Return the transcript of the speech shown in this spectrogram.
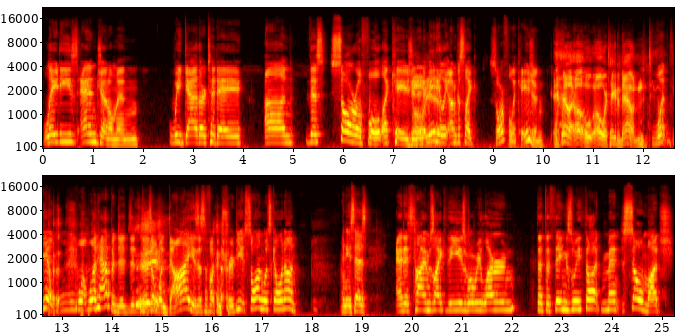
"Ladies and gentlemen, we gather today on this sorrowful occasion." Oh, and yeah. immediately, I'm just like, "Sorrowful occasion." like, oh, oh, we're taking it down. What? Yeah. what? What happened? Did, did, did someone die? Is this a fucking tribute song? What's going on? And he says, and it's times like these where we learn that the things we thought meant so much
